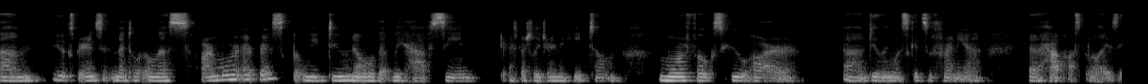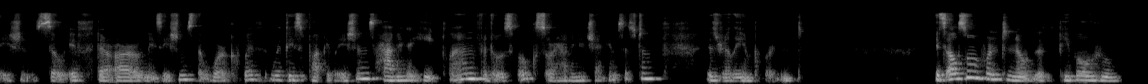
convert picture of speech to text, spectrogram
um, who experience mental illness are more at risk, but we do know that we have seen, especially during the heat dome, more folks who are uh, dealing with schizophrenia uh, have hospitalizations. So if there are organizations that work with, with these populations, having a heat plan for those folks or having a check-in system is really important. It's also important to note that people who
